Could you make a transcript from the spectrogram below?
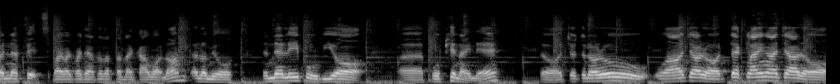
benefits ဘာဘာဘာတာတာတာကားပေါ့နော်အဲ့လိုမျိုးနည်းနည်းလေးပို့ပြီးတော့အဲပို့ဖြစ်နိုင်တယ်ကျွန်တော်တို့ဟိုအားကြတော့ tagline ကကြတော့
